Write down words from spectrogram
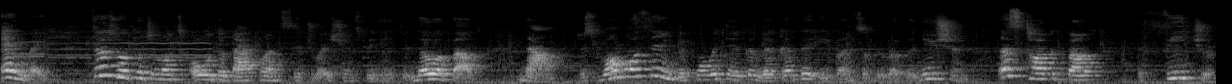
Anyway, those were pretty much all the background situations we need to know about. Now, just one more thing before we take a look at the events of the revolution. Let's talk about the feature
